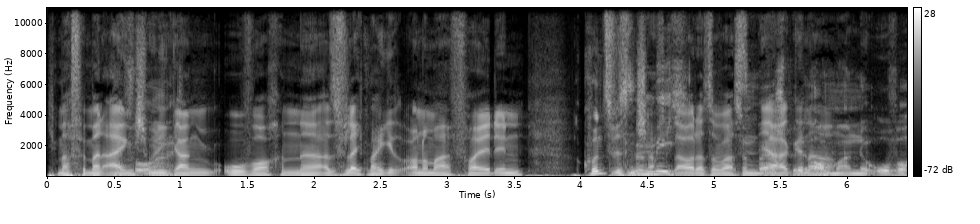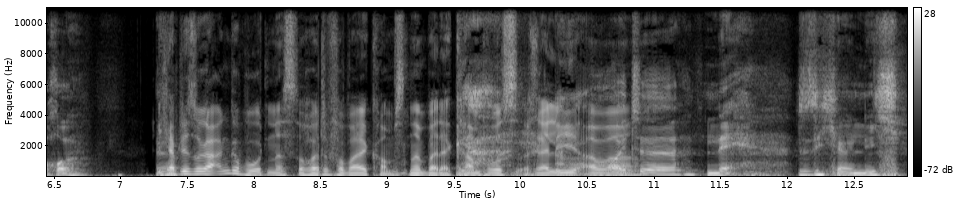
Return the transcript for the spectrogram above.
ich mache für meinen eigenen Hervorragend. Studiengang O-Wochen, ne? Also vielleicht mache ich jetzt auch nochmal vorher den Kunstwissenschaftler oder sowas. Zum ja, Beispiel genau. auch mal eine O-Woche. Ich habe dir sogar angeboten, dass du heute vorbeikommst, ne, bei der Campus Rallye, aber, Heute, nee, sicher nicht.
